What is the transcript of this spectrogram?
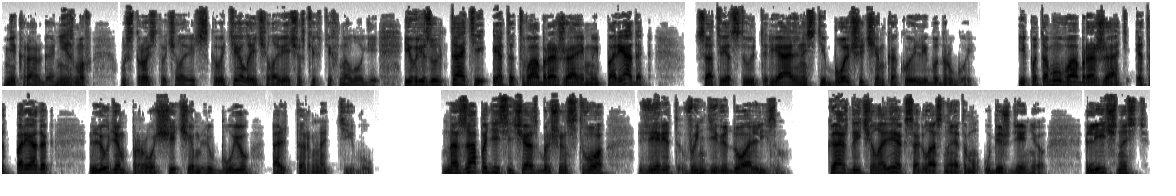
микроорганизмов, устройства человеческого тела и человеческих технологий. И в результате этот воображаемый порядок соответствует реальности больше, чем какой-либо другой. И потому воображать этот порядок людям проще, чем любую альтернативу. На Западе сейчас большинство верит в индивидуализм. Каждый человек, согласно этому убеждению, личность,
